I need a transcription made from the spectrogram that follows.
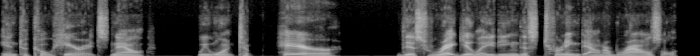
into coherence. Now, we want to pair this regulating, this turning down arousal,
